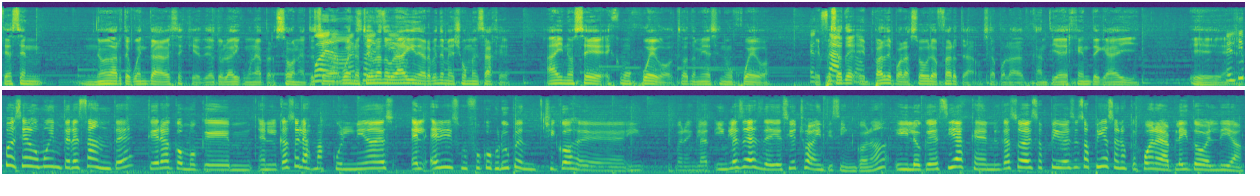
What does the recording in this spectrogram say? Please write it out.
te hacen no darte cuenta a veces que de otro lado hay como una persona. Entonces, Bueno, bueno, estoy hablando con alguien y de repente me llegó un mensaje. Ay, no sé, es como un juego, todo termina siendo un juego. Empezate en parte por la sobreoferta, o sea, por la cantidad de gente que hay. eh, El tipo decía algo muy interesante, que era como que mm, en el caso de las masculinidades, él, él hizo un focus group en chicos de, bueno, ingleses de 18 a 25, ¿no? Y lo que decía es que en el caso de esos pibes, esos pibes son los que juegan a la Play todo el día.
